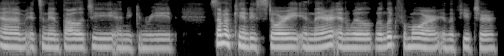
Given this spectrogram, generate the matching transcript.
Um, it's an anthology, and you can read some of Candy's story in there, and we'll we'll look for more in the future.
